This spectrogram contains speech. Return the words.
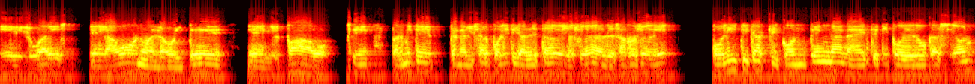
eh, lugares en la ONU, en la OIT, en el PAO, ¿sí? permite canalizar políticas de Estado y ayudar al desarrollo de políticas que contengan a este tipo de educación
